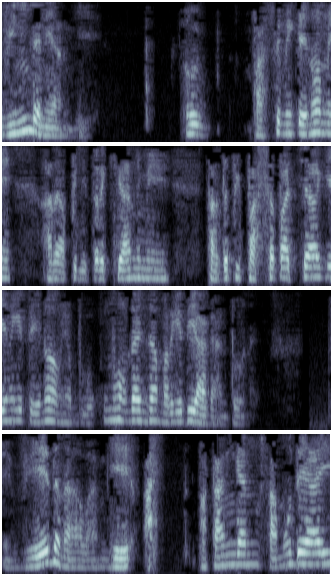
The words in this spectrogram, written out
වින්දනයන්ගේ ඔව් පස්සේ මේක එනවා මේ අර අපි නිතර කියන්නේ මේ තදපි පස්සපච්චා කියන එක තේනවා මේ බොහොම හොඳයි නිසා මර්ගය තියා ගන්න ඕන. මේ වේදනාවන්ගේ පටන් ගන්න සමුදයයි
